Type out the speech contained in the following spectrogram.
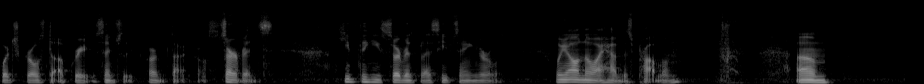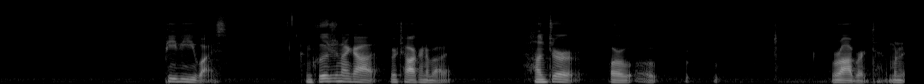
which girls to upgrade, essentially, or not girls, servants. I keep thinking servants, but I keep saying girls. We all know I have this problem. um, PVE wise, conclusion I got, we're talking about it. Hunter or, or Robert. I'm gonna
